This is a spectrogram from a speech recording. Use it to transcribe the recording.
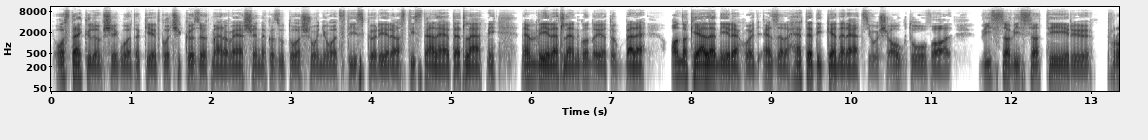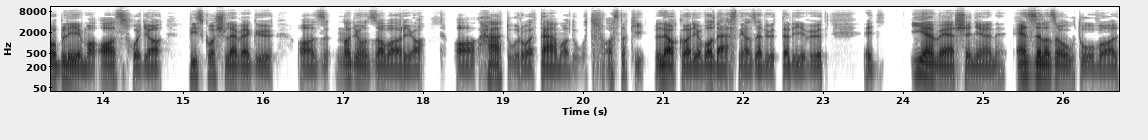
Osztálykülönbség volt a két kocsi között már a versenynek az utolsó 8-10 körére, azt tisztán lehetett látni. Nem véletlen, gondoljatok bele, annak ellenére, hogy ezzel a hetedik generációs autóval vissza-visszatérő probléma az, hogy a piszkos levegő az nagyon zavarja a hátulról támadót, azt, aki le akarja vadászni az előtte lévőt. Egy ilyen versenyen, ezzel az autóval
